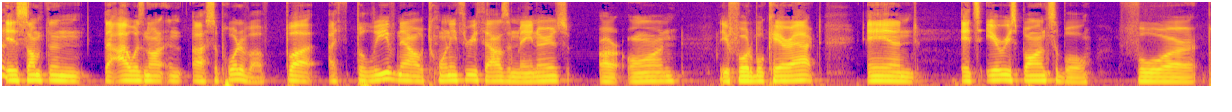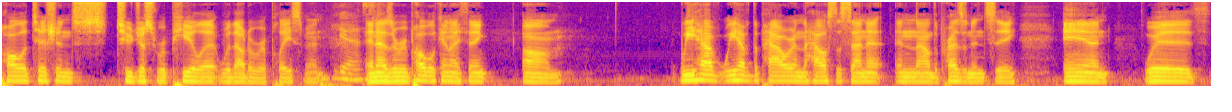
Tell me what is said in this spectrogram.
is something that I was not in, uh, supportive of. But I th- believe now 23,000 Mainers are on the Affordable Care Act, and it's irresponsible for politicians to just repeal it without a replacement. Yes. And as a Republican, I think um, we have we have the power in the House, the Senate, and now the presidency, and with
